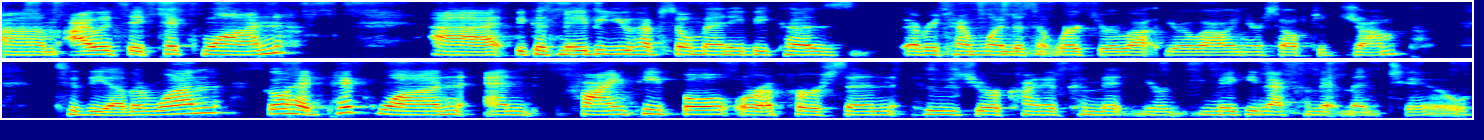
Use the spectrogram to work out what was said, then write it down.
Um, I would say pick one uh, because maybe you have so many because every time one doesn't work, you're you're allowing yourself to jump to the other one. Go ahead, pick one and find people or a person who's your kind of commit. You're making that commitment to.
